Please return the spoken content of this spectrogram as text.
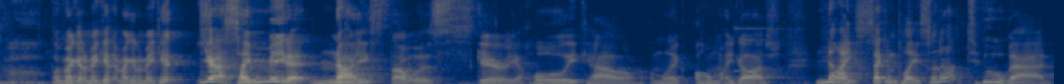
Am I gonna make it? Am I gonna make it? Yes, I made it. Nice. That was scary. Holy cow. I'm like, oh my gosh. Nice. Second place. So not too bad.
